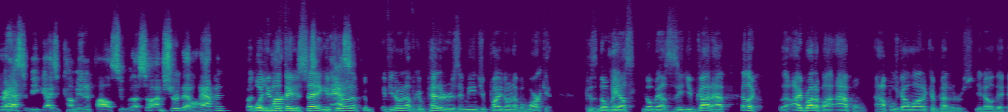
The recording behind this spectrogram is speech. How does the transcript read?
there has to be guys who come in and follow suit with us. So I'm sure that'll happen. But well, you know the famous saying: if you don't have if you don't have competitors, it means you probably don't have a market because nobody yeah. else nobody else is. You've got to have. And look, I brought up uh, Apple. Apple's got a lot of competitors. You know, the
